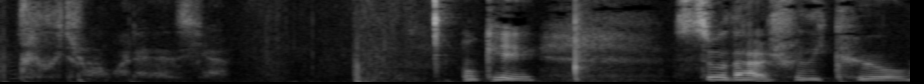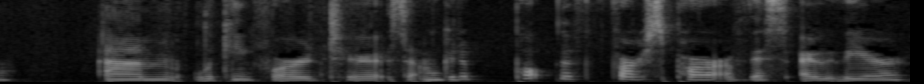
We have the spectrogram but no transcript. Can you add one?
I really don't know what it is yet. Okay, so that's really cool. I'm looking forward to it. So I'm going to pop the first part of this out there,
